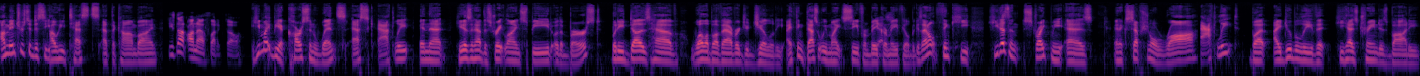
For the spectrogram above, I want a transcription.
I'm interested to see how he tests at the combine. He's not unathletic, though. He might be a Carson Wentz esque athlete in that he doesn't have the straight line speed or the burst, but he does have well above average agility. I think that's what we might see from Baker Yes. Mayfield because I don't think he he doesn't strike me as an exceptional raw athlete, but I do believe that he has trained his body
